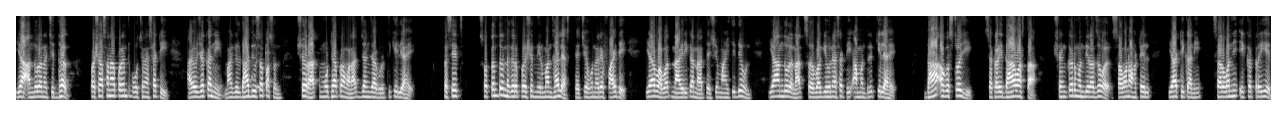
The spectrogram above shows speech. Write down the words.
या आंदोलनाची धग प्रशासनापर्यंत पोहोचण्यासाठी आयोजकांनी मागील दहा दिवसापासून शहरात मोठ्या प्रमाणात जनजागृती केली आहे. तसेच स्वतंत्र नगर परिषद निर्माण झाल्यास त्याचे होणारे फायदे याबाबत नागरिकांना त्याची माहिती देऊन या आंदोलनात सहभागी होण्यासाठी आमंत्रित केले आहे. दहा ऑगस्ट रोजी सकाळी दहा वाजता शंकर मंदिराजवळ सवाना हॉटेल या ठिकाणी सर्वांनी एकत्र येत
